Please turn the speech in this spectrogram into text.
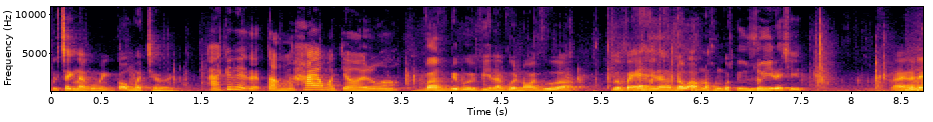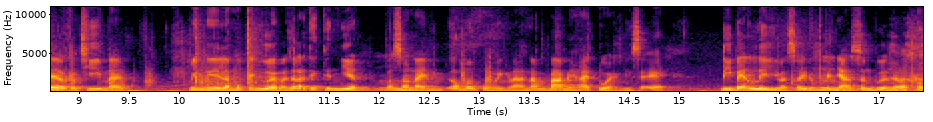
Bức tranh nào của mình có ông mặt trời. À cái này là tận hai ông mặt trời luôn hả? Vâng, vì bởi vì là vừa nói vừa vừa vẽ thì ra là đầu óc nó không có tư duy đấy chị. Đấy, ở đây là có chim này. Mình thì là một cái người mà rất là thích thiên nhiên. Và ừ. sau này ước mơ của mình là năm 32 tuổi mình sẽ đi Bentley và xây được một cái nhà sân vườn rất là to.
